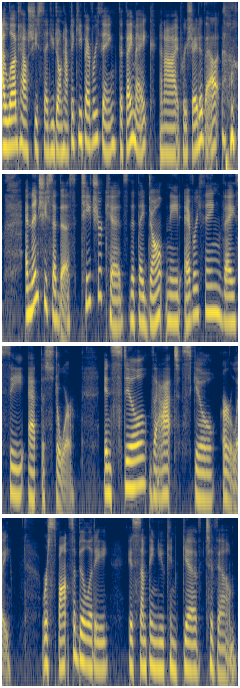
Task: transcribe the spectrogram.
I loved how she said you don't have to keep everything that they make, and I appreciated that. and then she said this teach your kids that they don't need everything they see at the store. Instill that skill early. Responsibility is something you can give to them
